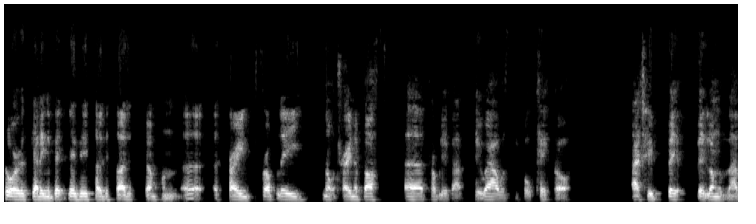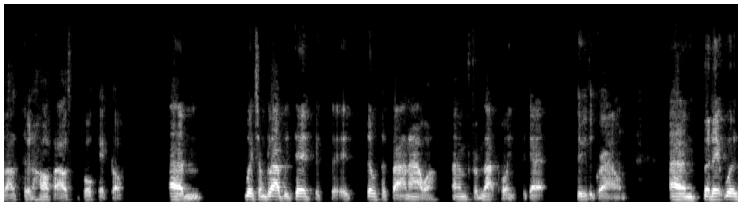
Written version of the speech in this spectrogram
saw it was getting a bit busy, so I decided to jump on a, a train, probably not train, a bus, uh, probably about two hours before kickoff. Actually, a bit, bit longer than that, about two and a half hours before kickoff. Um, which I'm glad we did because it still took about an hour, um, from that point to get to the ground. Um, but it was,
